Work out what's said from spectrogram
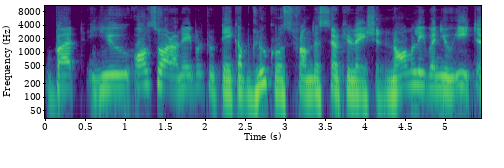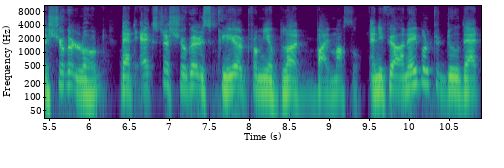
but you also are unable to take up glucose from the circulation. Normally, when you eat a sugar load, that extra sugar is cleared from your blood by muscle. And if you're unable to do that,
